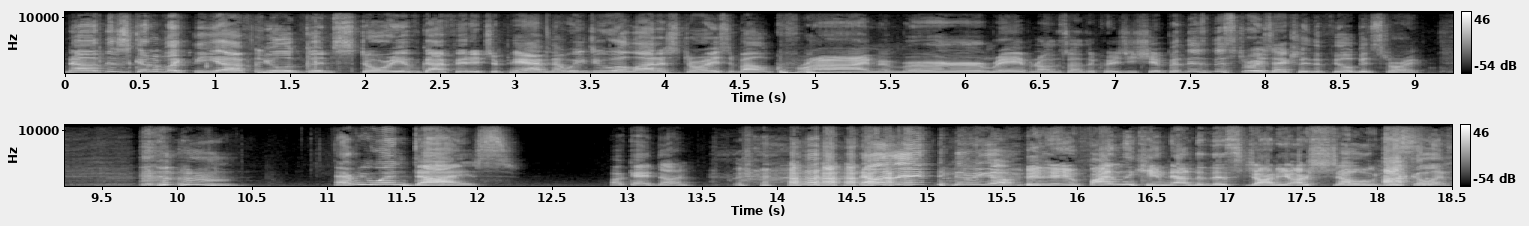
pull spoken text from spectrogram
now, this is kind of like the uh, feel good story of Got Faded Japan. Now, we do a lot of stories about crime and murder and rape and all this other crazy shit, but this this story is actually the feel good story. Everyone dies. Okay, done. that was it. There we go. It, it finally came down to this, Johnny. Our show Apocalypse.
